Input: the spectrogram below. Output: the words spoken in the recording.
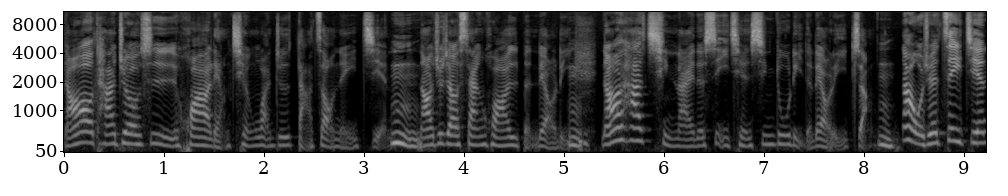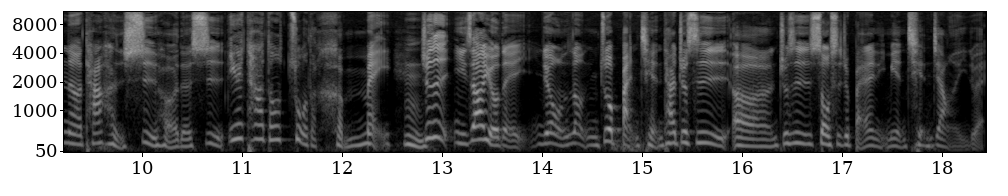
然后他就是花了两千万就是打造那一间，嗯，然后就叫三花日本料理，然后他请来的是以前新都里的料理长，嗯，那我觉得这一间呢，它很适合的是，因为它都做的很美，嗯，就是你知道有的那种那种你做板前，它就是呃就是寿司就摆在你面前这样的一，对，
